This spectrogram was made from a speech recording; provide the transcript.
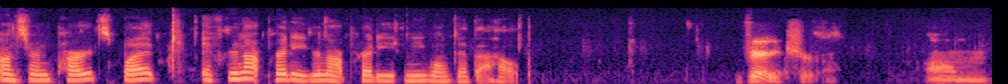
on certain parts, but if you're not pretty, you're not pretty and you won't get that help. Very true. Um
